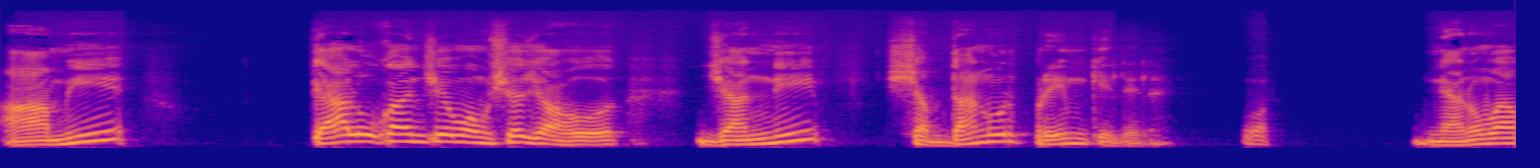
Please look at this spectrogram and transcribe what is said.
आम्ही त्या लोकांचे वंशज आहोत ज्यांनी शब्दांवर प्रेम केलेलं आहे. ज्ञानोबा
